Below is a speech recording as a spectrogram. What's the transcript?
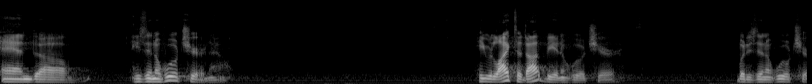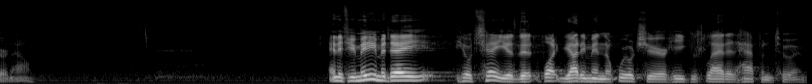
And uh, he's in a wheelchair now. He would like to not be in a wheelchair, but he's in a wheelchair now. And if you meet him today, he'll tell you that what got him in the wheelchair, he was glad it happened to him.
